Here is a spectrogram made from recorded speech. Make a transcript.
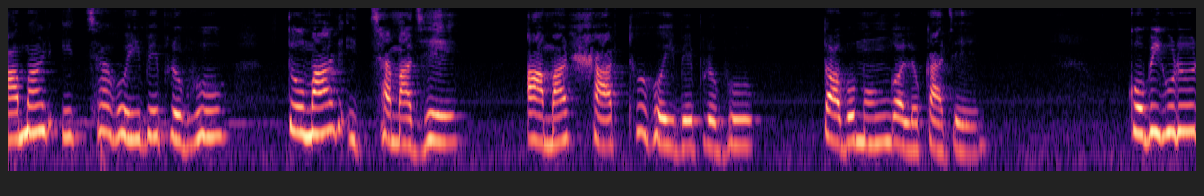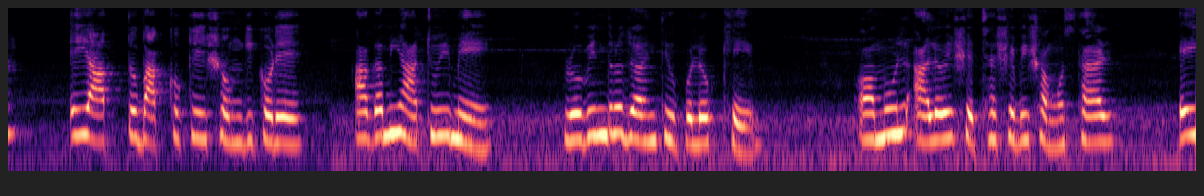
আমার ইচ্ছা হইবে প্রভু, তোমার ইচ্ছা মাঝে। আমার স্বার্থ হইবে প্রভু, তব মঙ্গল কাজে। কবিগুরুর এই আত্মবাক্যকে সঙ্গী করে আগামী আটই মে রবীন্দ্র জয়ন্তী উপলক্ষে অমূল আলোয় স্বেচ্ছাসেবী সংস্থার এই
